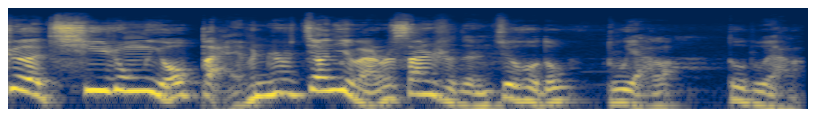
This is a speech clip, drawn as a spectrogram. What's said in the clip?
这其中有百分之将近百分之三十的人最后都读研了，都读研了。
